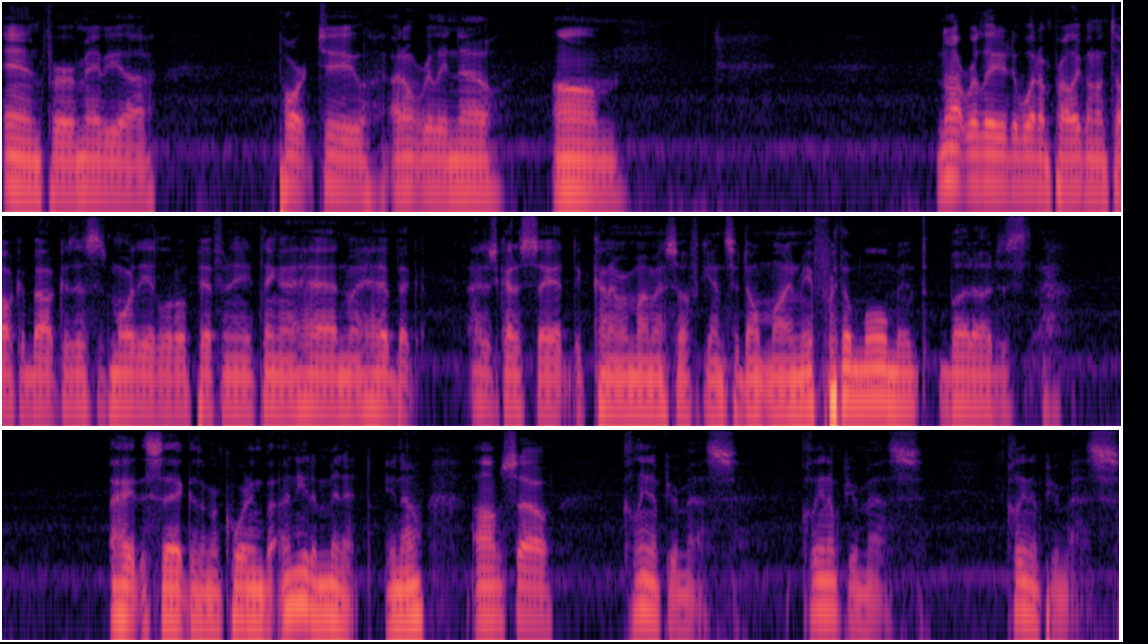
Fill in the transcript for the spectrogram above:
in for maybe a part two. I don't really know. Um, not related to what I'm probably going to talk about because this is more the little epiphany thing I had in my head, but I just got to say it to kind of remind myself again, so don't mind me for the moment. But uh, just, I hate to say it because I'm recording, but I need a minute, you know? Um, so clean up your mess. Clean up your mess. Clean up your mess.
